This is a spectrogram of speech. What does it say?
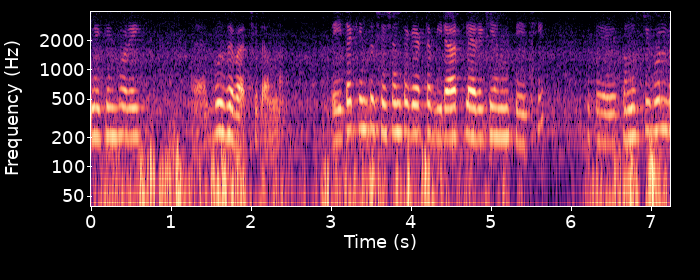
অনেক দিন ধরেই বুঝতে পারছিলাম না। তো এইটা কিন্তু সেশন থেকে একটা বিরাট ক্ল্যারিটি আমি পেয়েছি যে তনুশ্রী বলল,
